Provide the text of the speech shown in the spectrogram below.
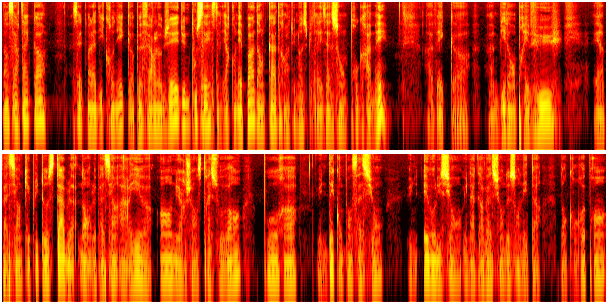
Dans certains cas, cette maladie chronique peut faire l'objet d'une poussée, c'est-à-dire qu'on n'est pas dans le cadre d'une hospitalisation programmée avec euh, un bilan prévu et un patient qui est plutôt stable. Non, le patient arrive en urgence très souvent pour euh, une décompensation, une évolution, une aggravation de son état. Donc on reprend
